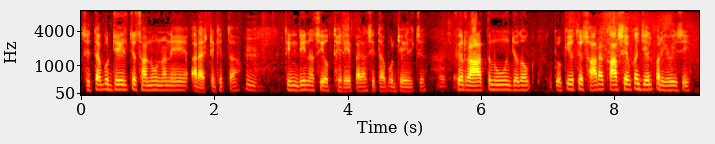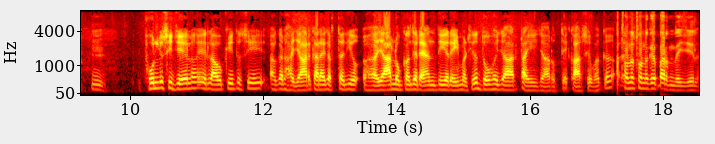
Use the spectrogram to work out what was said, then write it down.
ਸੀਤਾਪੁਰ ਜੇਲ੍ਹ 'ਚ ਸਾਨੂੰ ਉਹਨਾਂ ਨੇ ਅਰੈਸਟ ਕੀਤਾ। ਹੂੰ। ਤਿੰਨ ਦਿਨ ਅਸੀਂ ਉੱਥੇ ਰਹੇ ਪਹਿਲਾਂ ਸੀਤਾਪੁਰ ਜੇਲ੍ਹ 'ਚ। ਫਿਰ ਰਾਤ ਨੂੰ ਜਦੋਂ ਕਿਉਂਕਿ ਉੱਥੇ ਸਾਰਾ ਕਾਰ ਸੇਵਕਾਂ ਜੇਲ੍ਹ ਭਰੀ ਹੋਈ ਸੀ। ਹੂੰ। ਫੁੱਲ ਸੀ ਜੇਲ੍ਹ ਇਹ ਲਾਓ ਕਿ ਤੁਸੀਂ ਅਗਰ ਹਜ਼ਾਰ ਕਾਰਜਕਰਤਾ ਦੀ ਹਜ਼ਾਰ ਲੋਕਾਂ ਦੇ ਰਹਿਣ ਦੀ ਅਰੇਂਜਮੈਂਟ ਸੀ ਤਾਂ 2000 2500 ਉੱਤੇ ਕਾਰ ਸੇਵਕ ਤੁਹਾਨੂੰ ਤੁਹਾਨੂੰ ਕੇ ਭਰਨ ਦੀ ਜੇਲ੍ਹ?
